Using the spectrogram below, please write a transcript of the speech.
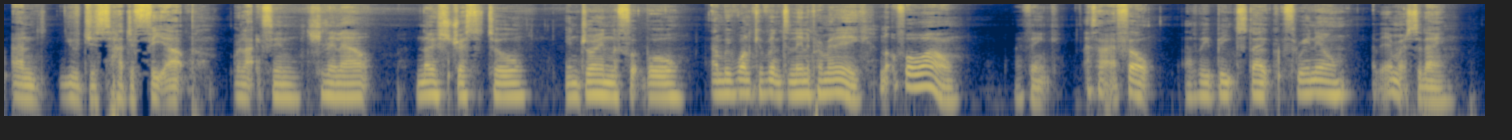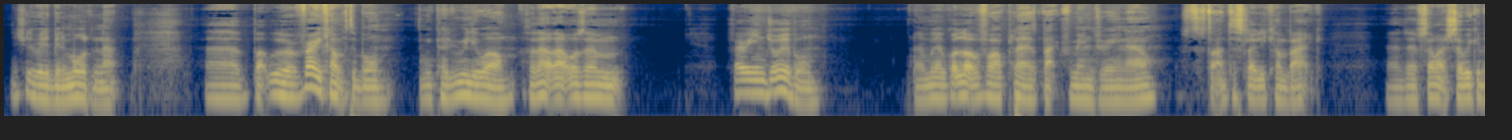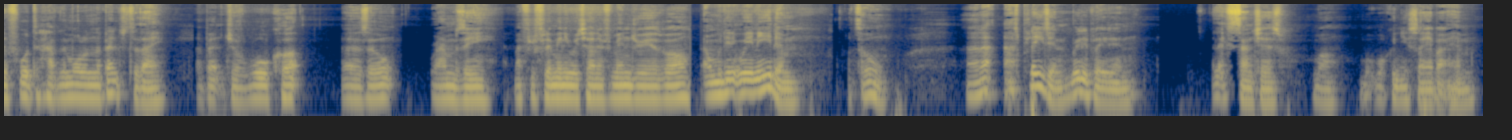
and you've just had your feet up, relaxing, chilling out, no stress at all, enjoying the football, and we've won convincingly in the Premier League. Not for a while, I think. That's how it felt as we beat Stoke 3 0 at the Emirates today. It should have really been more than that. Uh, but we were very comfortable and we played really well. So that, that was um, very enjoyable. And we have got a lot of our players back from injury now, starting to slowly come back. And uh, so much so we could afford to have them all on the bench today. A bench of Walcott, Ozil, Ramsey, Mathieu Flamini returning from injury as well. And we didn't really need him at all. And that, that's pleasing, really pleasing. Alexis Sanchez, well, what, what can you say about him?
